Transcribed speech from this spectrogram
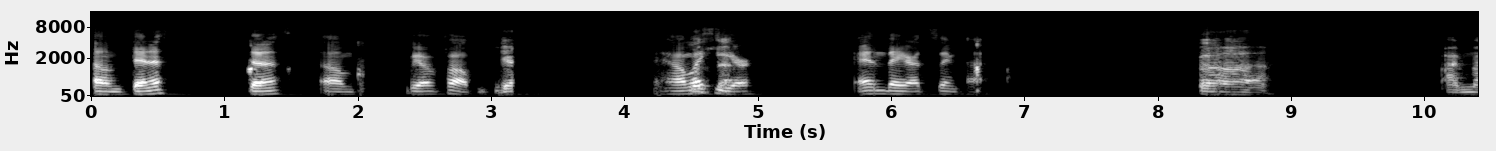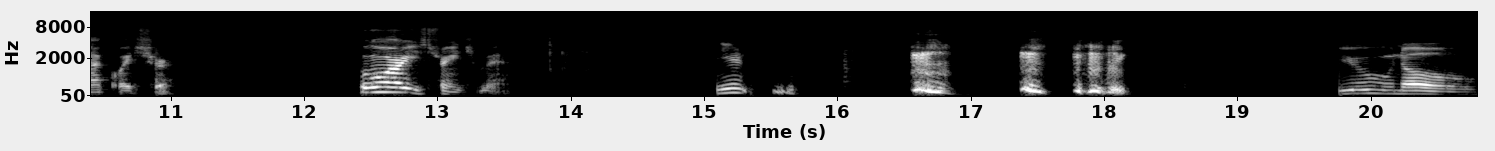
Um, Dennis, Dennis, um, we have a problem. Yeah. How am What's I that? here and there at the same time? Uh, I'm not quite sure. Who are you, strange man? You, you know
